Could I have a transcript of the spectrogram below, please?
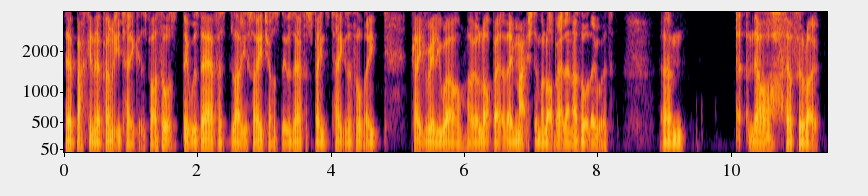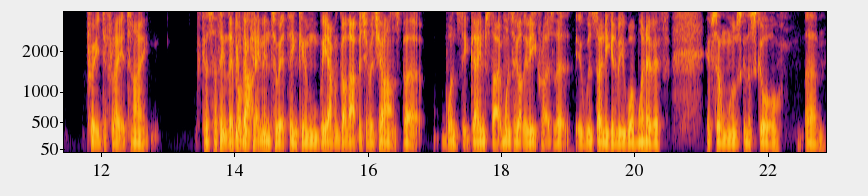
they're backing their penalty takers. But I thought it was there for, like you say, Charles. It was there for Spain to take because I thought they played really well, like a lot better. They matched them a lot better than I thought they would. Um, no, they'll feel like pretty deflated tonight because I think they probably that- came into it thinking we haven't got that much of a chance. But once the game started, once they got the equaliser, that it was only going to be one winner if if someone was going to score. Um,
